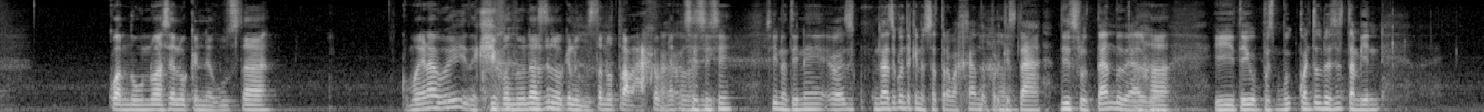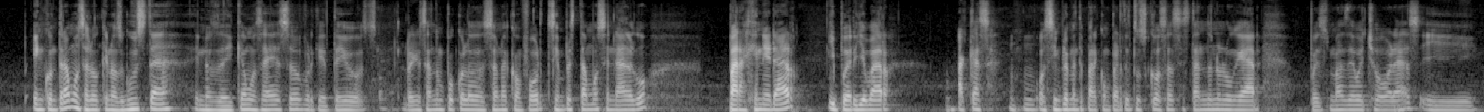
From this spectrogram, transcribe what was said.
cuando uno hace lo que le gusta, ¿cómo era, güey? De que cuando uno hace lo que le gusta no trabaja, una cosa sí, sí, sí. Sí, no tiene, no das cuenta que no está trabajando porque está disfrutando de algo. Y te digo, pues, ¿cuántas veces también encontramos algo que nos gusta y nos dedicamos a eso? Porque te digo, regresando un poco a de zona confort, siempre estamos en algo para generar y poder llevar a casa. O simplemente para comprarte tus cosas estando en un lugar pues más de ocho horas y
